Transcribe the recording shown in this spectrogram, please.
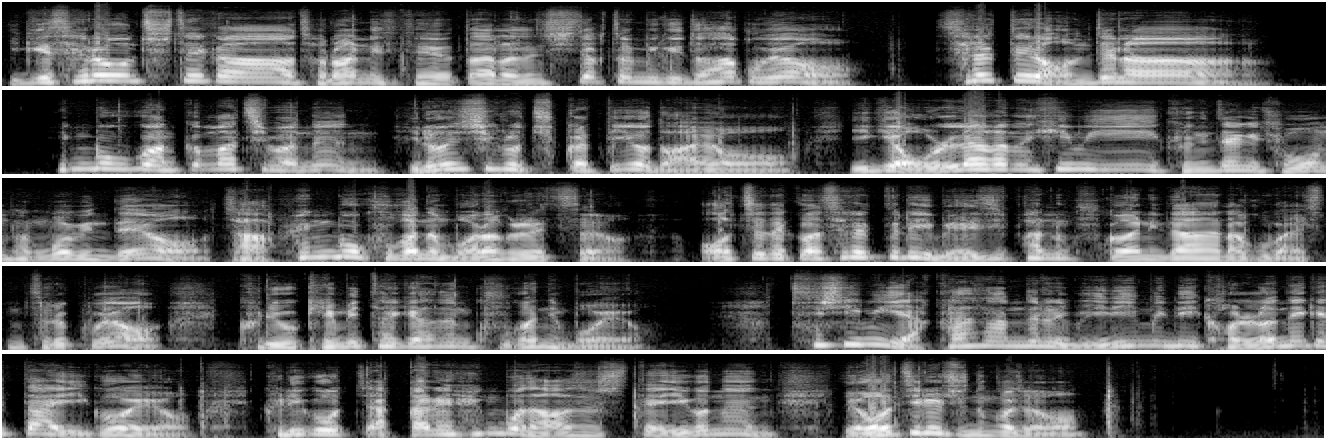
이게 새로운 추세가 전환이 되었다라는 시작점이기도 하고요. 세력들이 언제나 행보 구간 끝마치면은 이런 식으로 주가 띄어놔요. 이게 올라가는 힘이 굉장히 좋은 방법인데요. 자, 횡보 구간은 뭐라 그랬어요? 어찌됐건 세력들이 매집하는 구간이다 라고 말씀드렸고요. 그리고 개미타기 하는 구간이 뭐예요? 투심이 약한 사람들을 미리미리 걸러내겠다 이거예요. 그리고 약간의 횡보 나왔을 때 이거는 여지를 주는 거죠.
